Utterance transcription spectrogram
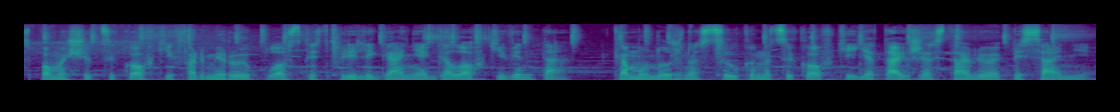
С помощью цыковки формирую плоскость прилегания головки винта. Кому нужно, ссылку на цыковки я также оставлю в описании.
